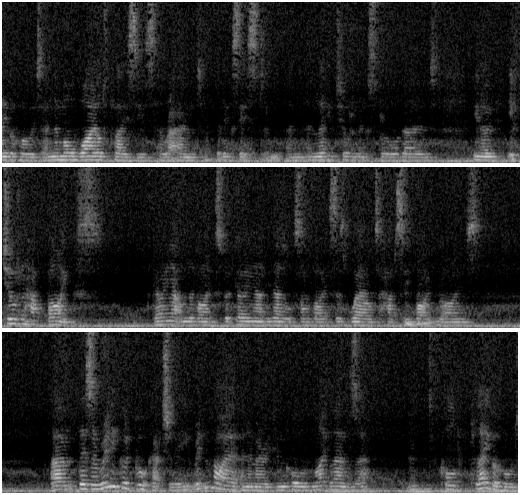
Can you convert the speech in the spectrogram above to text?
neighbourhood and the more wild places around that exist and, and, and letting children explore those. You know, if children have bikes, going out on the bikes, but going out with adults on bikes as well to have some bike rides. Um, there's a really good book actually, written by an American called Mike Lanza, called Playborhood.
